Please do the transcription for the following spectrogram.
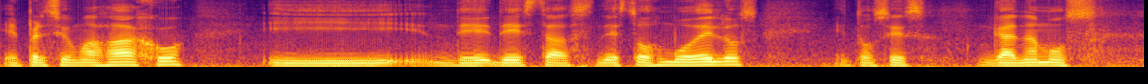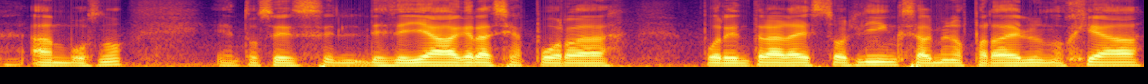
el precio más bajo y de, estas, de estos modelos. Entonces ganamos ambos, ¿no? Entonces desde ya gracias por... Ah, por entrar a estos links, al menos para darle una ojeada.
